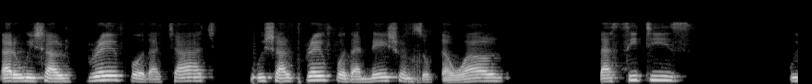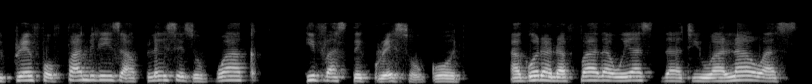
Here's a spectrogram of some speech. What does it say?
that we shall pray for the church, we shall pray for the nations of the world, the cities. We pray for families, our places of work. Give us the grace of God. Our God and our Father, we ask that you allow us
